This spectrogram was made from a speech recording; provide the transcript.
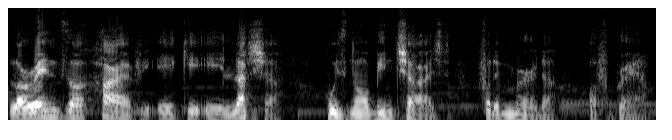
Lorenzo Harvey, aka Lasha, who is now being charged for the murder of Graham.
